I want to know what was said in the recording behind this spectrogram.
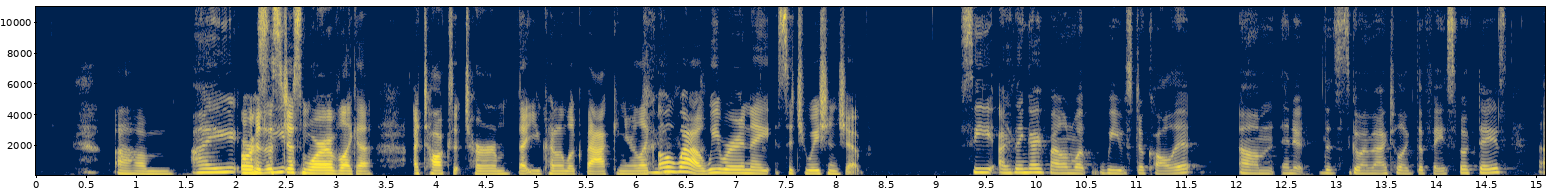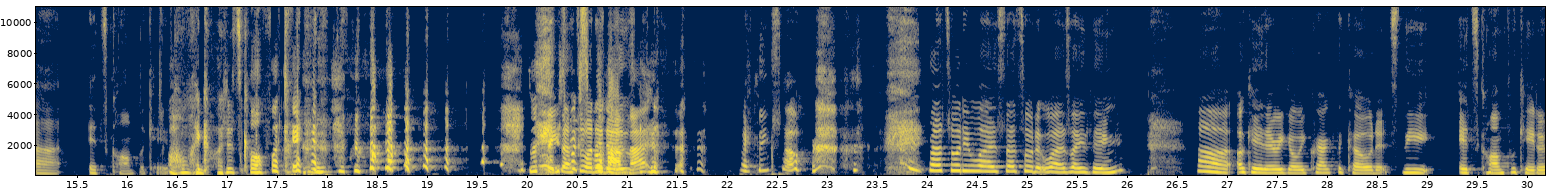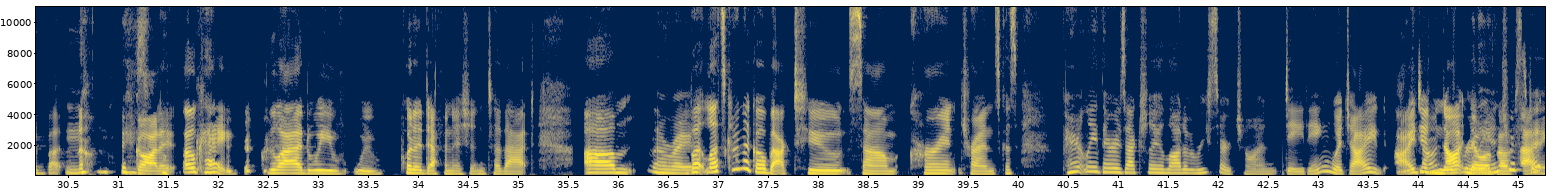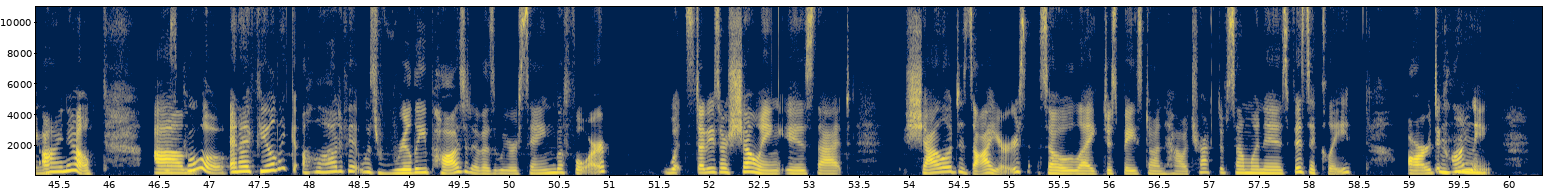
Um i or is this just more of like a a toxic term that you kind of look back and you're like, "Oh wow, we were in a situationship." See, I think I found what we used to call it. Um, and it this is going back to like the Facebook days. Uh, it's complicated. Oh my god, it's complicated. That's what it is. that? I think so. That's what it was. That's what it was, I think. Uh, okay, there we go. We cracked the code. It's the it's complicated button. Got it. Okay, glad we've we've put a definition to that. Um, All right. but let's kind of go back to some current trends because apparently there is actually a lot of research on dating, which I I, I did not know really about that. I know. Um, cool. And I feel like a lot of it was really positive, as we were saying before. What studies are showing is that shallow desires, so like just based on how attractive someone is physically, are declining.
